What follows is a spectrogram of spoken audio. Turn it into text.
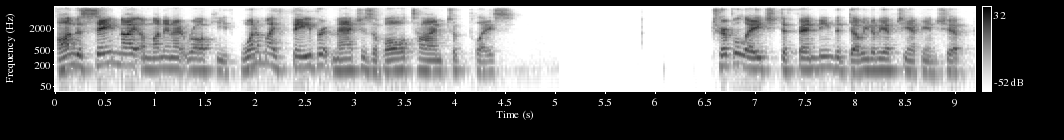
On the same night on Monday Night Raw, Keith, one of my favorite matches of all time took place. Triple H defending the WWF Championship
